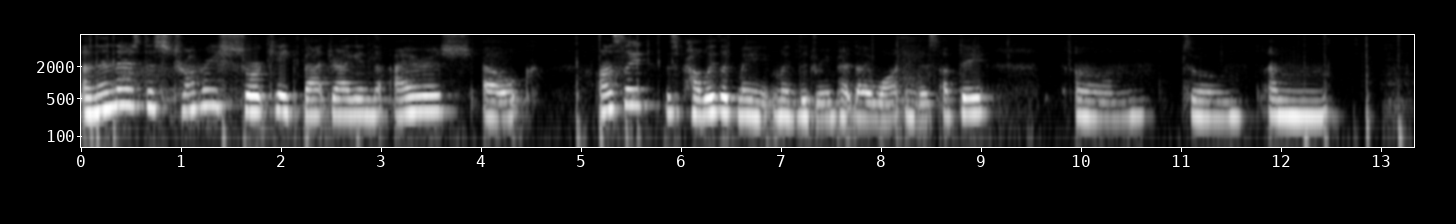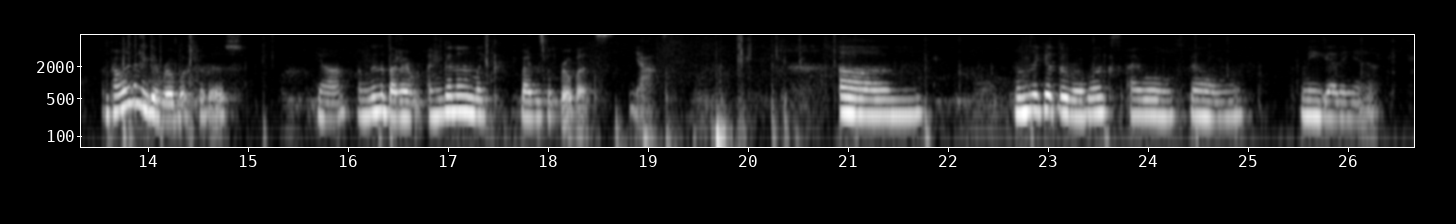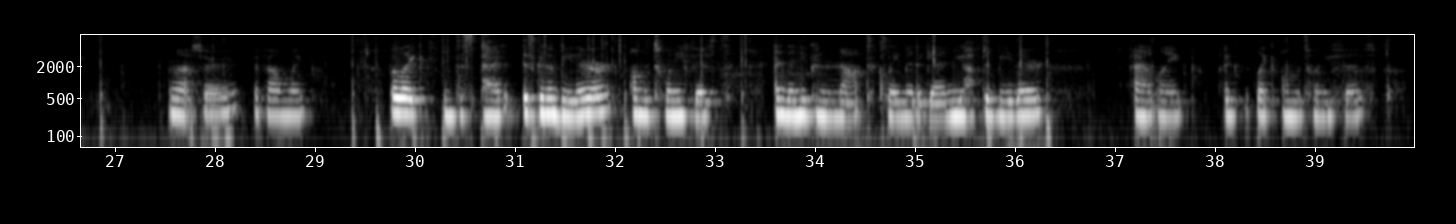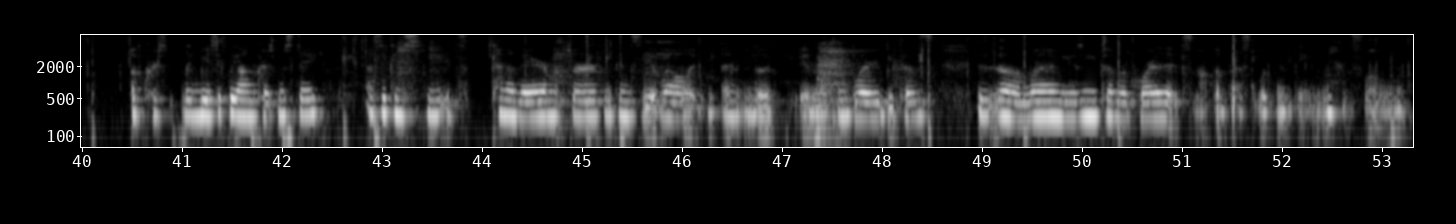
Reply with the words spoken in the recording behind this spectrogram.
and then there's the strawberry shortcake bat dragon, the Irish elk. Honestly, this is probably like my, my the dream pet that I want in this update. Um, so I'm I'm probably gonna get Robux for this. Yeah, I'm gonna buy I'm gonna like buy this with Robux. Yeah. Um, once I get the Robux, I will film me getting it. I'm not sure if I'm like but like this pet is gonna be there on the 25th and then you cannot claim it again. You have to be there at like like on the 25th of course like basically on Christmas Day. As you can see, it's kind of there. I'm not sure if you can see it well, it, and the it might be blurry because this, um, when I'm using to record it, it's not the best looking thing. So,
